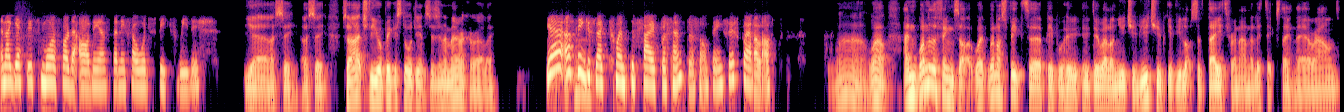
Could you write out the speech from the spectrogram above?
and I guess it's more for the audience than if I would speak Swedish. Yeah, I see. I see. So actually your biggest audience is in America, are they? Yeah, I think Mm. it's like twenty five percent or something, so it's quite a lot. Wow, wow. And one of the things that when, when I speak to people who, who do well on YouTube, YouTube give you lots of data and analytics, don't they, around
